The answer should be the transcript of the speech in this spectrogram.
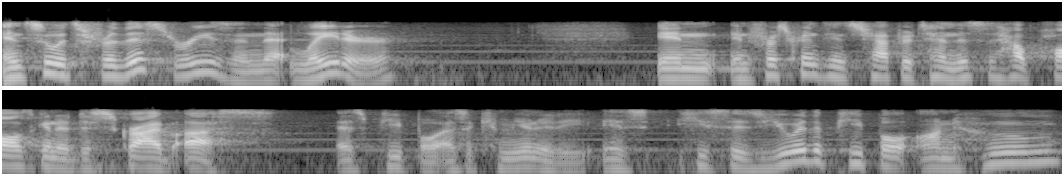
And so it's for this reason that later, in, in 1 Corinthians chapter 10, this is how Paul's going to describe us as people, as a community, is he says, You are the people on whom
